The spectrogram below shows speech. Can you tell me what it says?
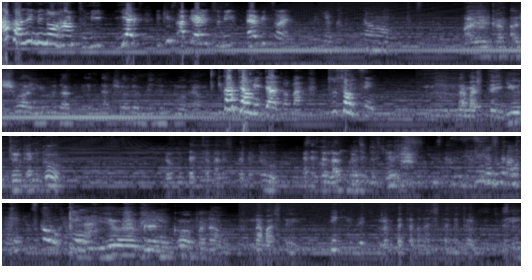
How can he mean no harm to me, yet he keeps appearing to me every time? Yeah, calm down. I can assure you that it actually means no harm. You can't tell me that, Baba. Do something. Namaste, you too can go. Look at the Namaste, That is the language of the spirits. Just calm down. Let's go. You can go for now. Namaste. Thank you, good. Look at the Namaste, See?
